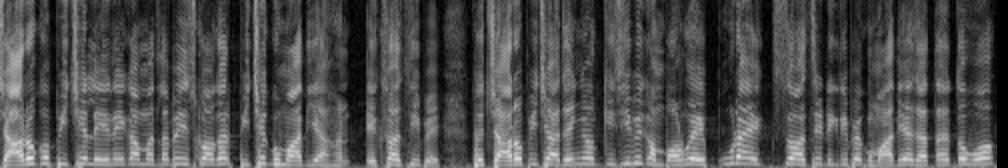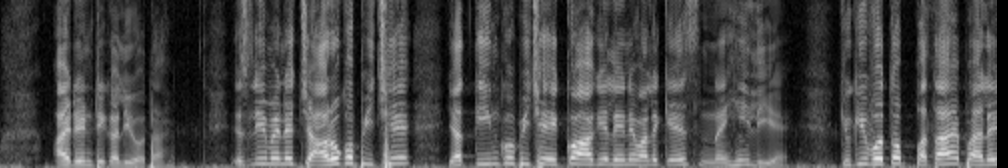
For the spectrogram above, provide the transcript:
चारों को पीछे लेने का मतलब है इसको अगर पीछे घुमा दिया एक सौ पे तो चारों पीछे आ जाएँगे और किसी भी कंपाउंड को एक पूरा एक सौ अस्सी डिग्री पे घुमा दिया जाता है तो वो आइडेंटिकली होता है। इसलिए मैंने चारों को पीछे या तीन को पीछे एक को आगे लेने वाले केस नहीं लिए, क्योंकि वो तो पता है पहले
